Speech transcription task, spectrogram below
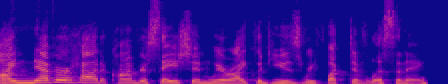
I never had a conversation where I could use reflective listening.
